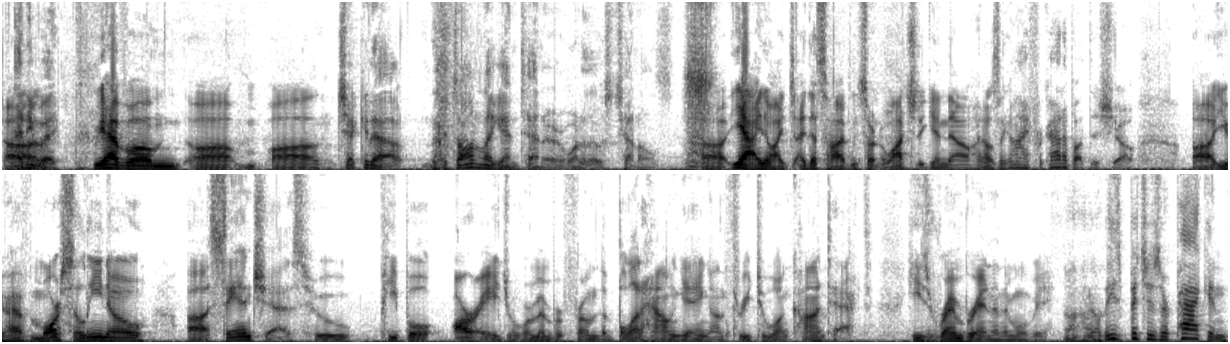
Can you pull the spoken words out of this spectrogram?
Uh, anyway, we have um uh, uh check it out. It's on like Antenna or one of those channels. Uh, yeah, I know. I, I, that's how I've been starting to watch it again now. And I was like, oh, I forgot about this show. Uh, you have Marcelino uh, Sanchez, who people our age will remember from the Bloodhound Gang on 321 Contact. He's Rembrandt in the movie. You know, these bitches are packing.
